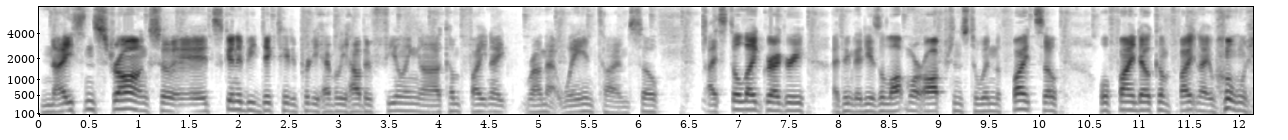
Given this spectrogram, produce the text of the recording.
nice and strong, so it's going to be dictated pretty heavily how they're feeling uh, come fight night around that weigh-in time. So I still like Gregory. I think that he has a lot more options to win the fight. So we'll find out come fight night, won't we?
